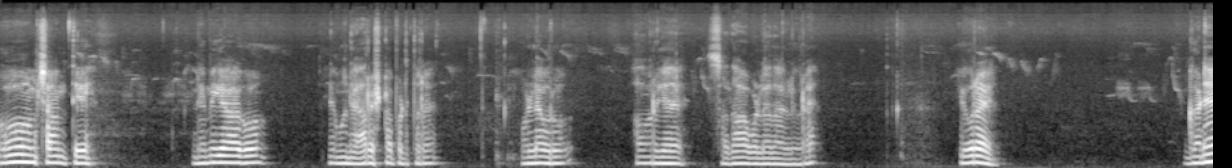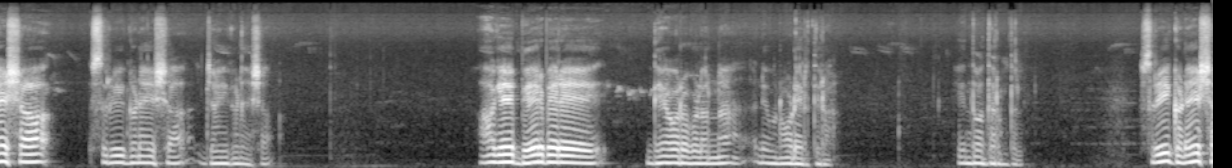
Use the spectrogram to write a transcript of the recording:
ಓಂ ಶಾಂತಿ. ನಿಮಗೆ ಹಾಗೂ ನಿಮ್ಮನ್ನು ಯಾರು ಇಷ್ಟಪಡ್ತಾರೆ? ಒಳ್ಳೆಯವರು ಅವರಿಗೆ ಸದಾ ಒಳ್ಳೆಯದಾಗಲಿ ಇವರೇ ಇವರೇ, ಗಣೇಶ, ಶ್ರೀ ಗಣೇಶ, ಜೈ ಗಣೇಶ. ಹಾಗೆ ಬೇರೆ ಬೇರೆ ದೇವರುಗಳನ್ನು ನೀವು ನೋಡಿರ್ತೀರ? ಹಿಂದೂ ಧರ್ಮದಲ್ಲಿ. ಶ್ರೀ ಗಣೇಶ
